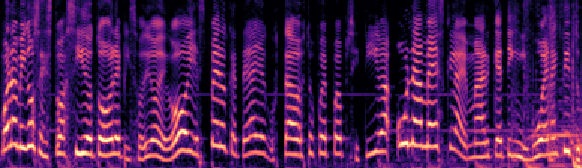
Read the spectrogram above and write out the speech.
Bueno amigos, esto ha sido todo el episodio de hoy, espero que te haya gustado, esto fue Positiva, una mezcla de marketing y buena actitud.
